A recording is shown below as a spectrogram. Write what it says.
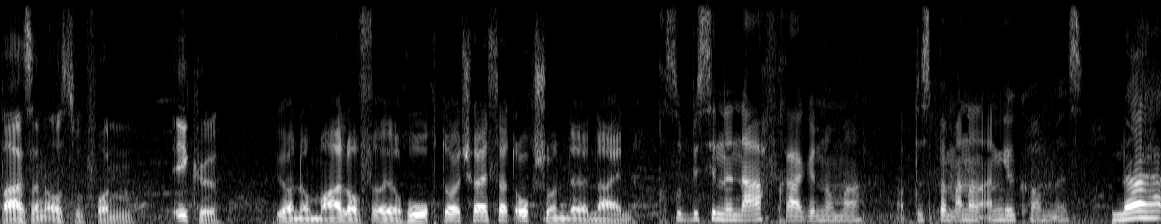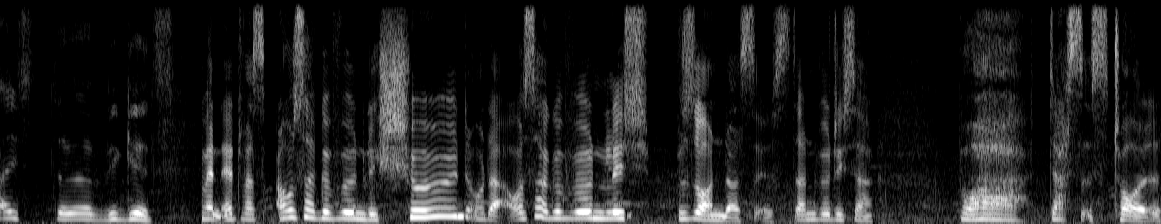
Bar ist ein Ausdruck von Ekel. Ja, normal auf äh, Hochdeutsch heißt das auch schon äh, nein. Auch so ein bisschen eine Nachfragenummer, ob das beim anderen angekommen ist. Na heißt, äh, wie geht's? Wenn etwas außergewöhnlich schön oder außergewöhnlich besonders ist, dann würde ich sagen, boah, das ist toll.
